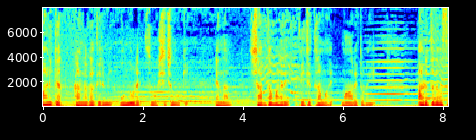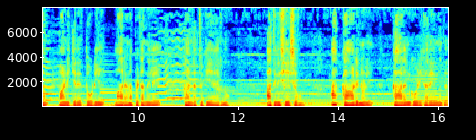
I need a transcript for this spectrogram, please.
പണിക്കർ കണ്ണുകൾ തിരുമ്മി ഒന്നുകൂടെ സൂക്ഷിച്ചു നോക്കി. എന്നാൽ ശബ്ദം വളരെ വിചിത്രമായി മാറി തുടങ്ങി അടുത്ത ദിവസം പണിക്കരെ തൊടിയിൽ മരണപ്പെട്ട നിലയിൽ കണ്ടെത്തുകയായിരുന്നു. അതിനുശേഷവും ആ കാടിനുള്ളിൽ കാലൻ കോഴി കരയുന്നത്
